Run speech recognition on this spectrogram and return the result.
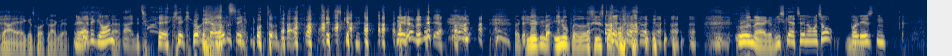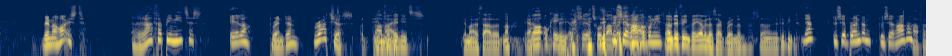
Det har jeg ikke. Jeg tror, Clark vandt. Ja, det gjorde han. Ja. Nej, det tror jeg ikke, jeg gjorde. Jeg er ret sikker på, at det var dig, faktisk. Mener du det? ja. Og lykken var endnu bedre sidste år. Udmærket. Vi skal til nummer to på listen. Hvem er højst? Rafa Benitez eller Brendan Rodgers? Det er, Rafa mig, Benitez. det er mig, der starter. Nå, ja. Nå, okay. Det, Jeg, jeg troede bare, Du siger. Rafa Benitez. Nå, men det er fint, for jeg ville have sagt Brendan, så øh, det er fint. Ja, du siger Brendan, du siger Rafa. Rafa.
